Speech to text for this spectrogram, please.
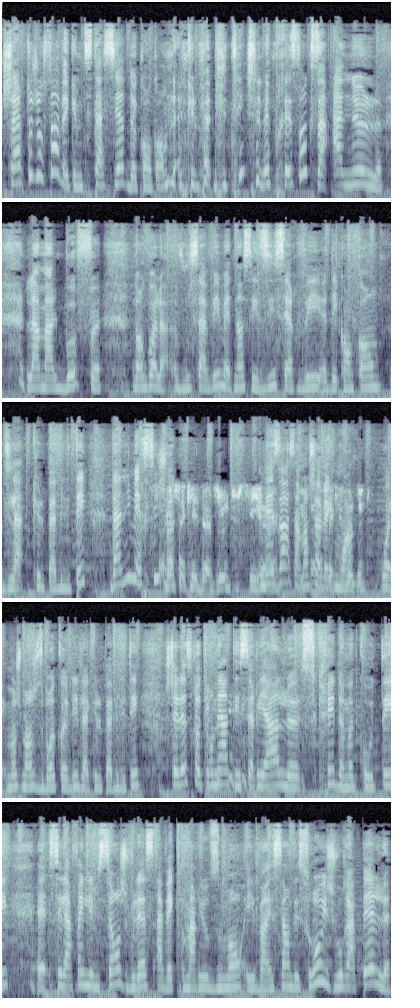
je sers toujours ça avec une petite assiette de concombres de la culpabilité. J'ai l'impression que ça annule la malbouffe. Donc voilà, vous le savez, maintenant c'est dit, servez des concombres de la culpabilité. Dani, merci. Ça marche avec les adultes aussi. Mais ça, ça marche avec, avec moi. Oui, moi je mange du brocoli de la culpabilité. Je te laisse retourner à tes céréales sucré de notre côté. Euh, c'est la fin de l'émission. Je vous laisse avec Mario Dumont et Vincent Dessoureau. Et je vous rappelle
